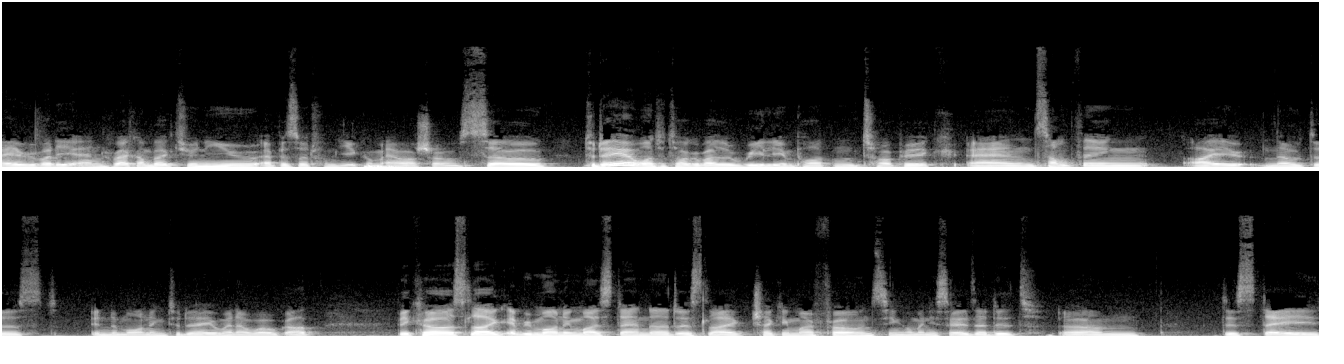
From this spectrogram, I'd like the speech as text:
Hey everybody, and welcome back to a new episode from the Ecom Era Show. So today I want to talk about a really important topic and something I noticed in the morning today when I woke up. Because like every morning, my standard is like checking my phone, seeing how many sales I did um, this day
